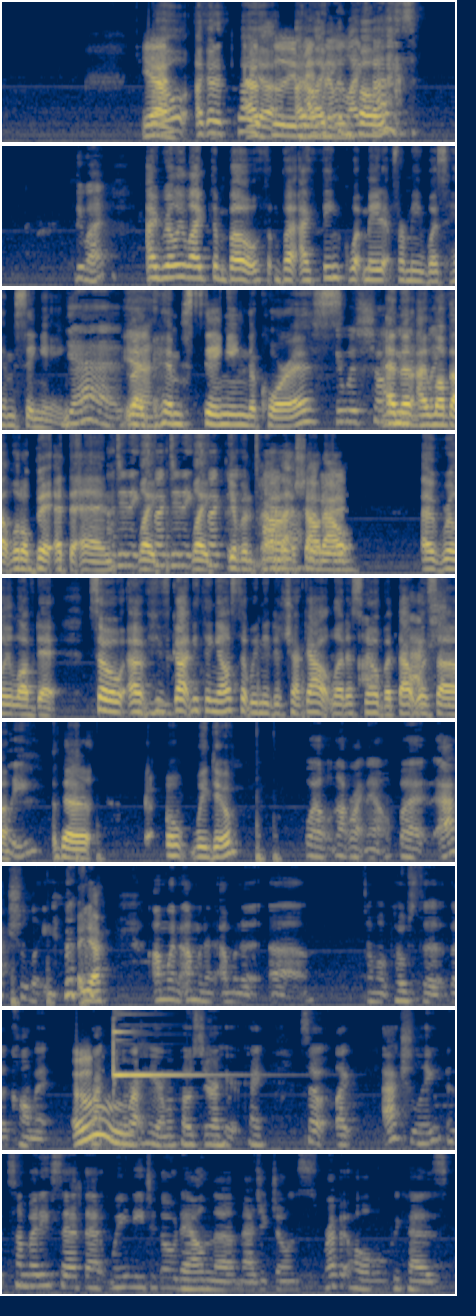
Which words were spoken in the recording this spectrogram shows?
Yeah. Well, I gotta tell Absolutely you, I amazing. I like really them like both. facts. Do what? I really like them both, but I think what made it for me was him singing. Yes. Yeah. Like him singing the chorus. It was shocking. and then I like- love that little bit at the end, I didn't like didn't like expect it. giving Tom Oh, that so shout good. out. I really loved it. So uh, if you've got anything else that we need to check out, let us know. But that was uh, the oh we do well, not right now, but actually, yeah I'm gonna, I'm gonna, I'm gonna, uh, I'm gonna post the the comment Ooh. right, right here. I'm gonna post it right here. Okay. So, like, actually, somebody said that we need to go down the Magic Jones rabbit hole because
